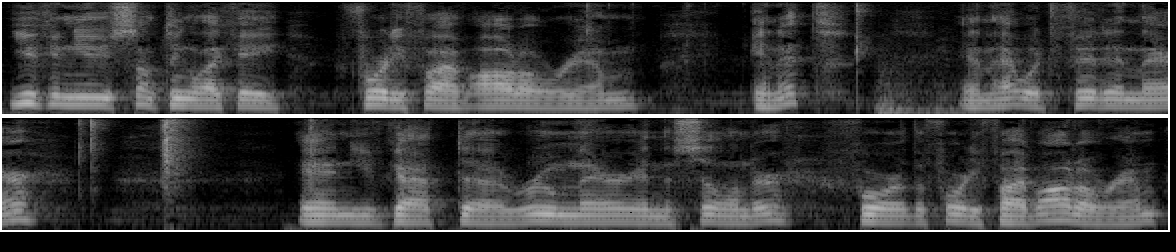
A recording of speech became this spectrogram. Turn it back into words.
you can use something like a 45 auto rim in it. And that would fit in there. And you've got uh, room there in the cylinder for the 45 auto rim.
